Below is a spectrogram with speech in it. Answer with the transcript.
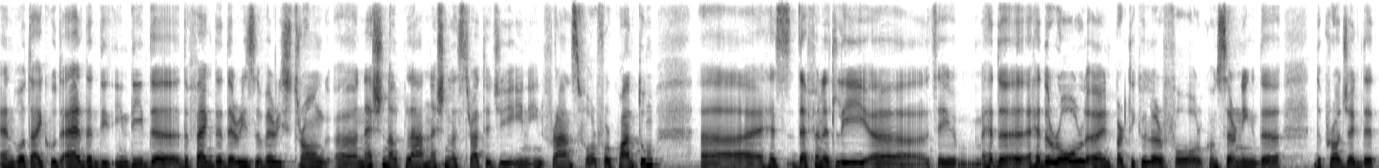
And what I could add, and indeed the, the fact that there is a very strong uh, national plan, national strategy in, in France for, for quantum, uh, has definitely, uh, say, had a, had a role uh, in particular for concerning the the project that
